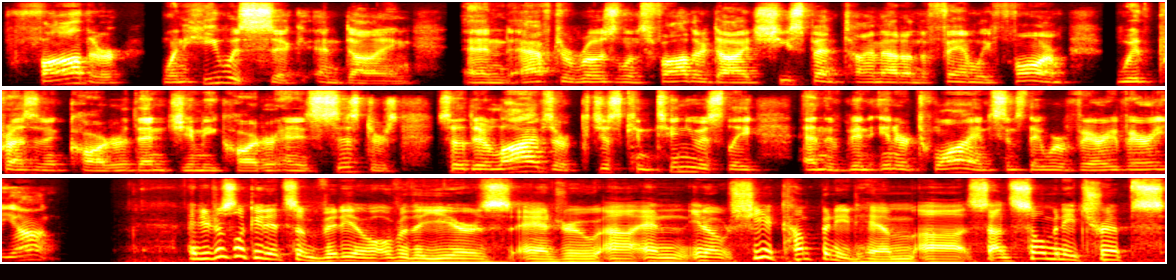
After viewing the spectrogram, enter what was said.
father when he was sick and dying. And after Rosalynn's father died, she spent time out on the family farm with President Carter, then Jimmy Carter and his sisters. So their lives are just continuously and they've been intertwined since they were very, very young. And you're just looking at some video over the years, Andrew, uh, and you know she accompanied him uh, on so many trips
